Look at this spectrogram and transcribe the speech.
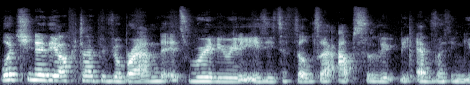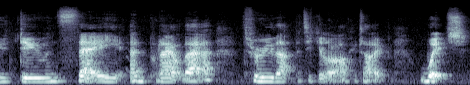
Once you know the archetype of your brand, it's really, really easy to filter absolutely everything you do and say and put out there through that particular archetype, which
